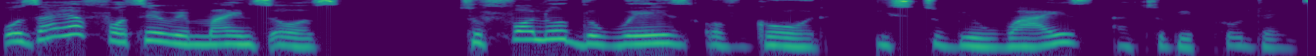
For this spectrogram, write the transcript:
Hosea 14 reminds us to follow the ways of God is to be wise and to be prudent.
